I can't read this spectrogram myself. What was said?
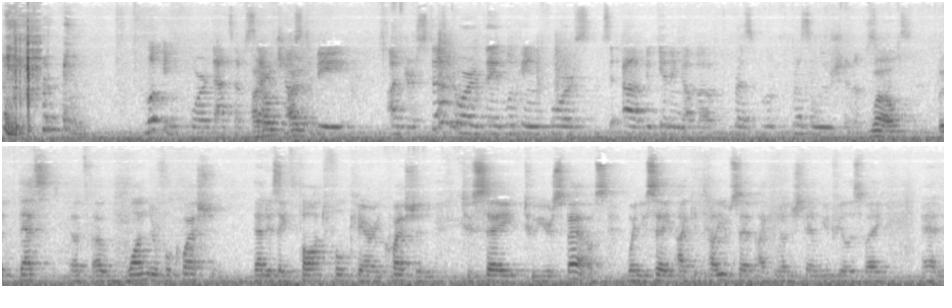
looking for that's upset just to be understood, or are they looking for a uh, beginning of a res- resolution of Well, sorts? but that's a, a wonderful question. That is a thoughtful, caring question to say to your spouse when you say, "I can tell you're upset. I can understand you feel this way, and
